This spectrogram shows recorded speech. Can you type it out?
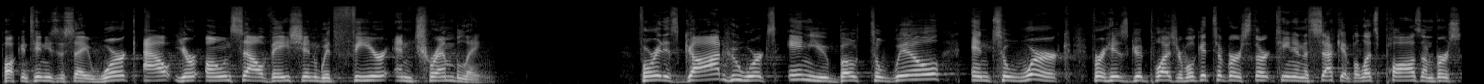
Paul continues to say, Work out your own salvation with fear and trembling. For it is God who works in you both to will and to work for his good pleasure. We'll get to verse 13 in a second, but let's pause on verse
